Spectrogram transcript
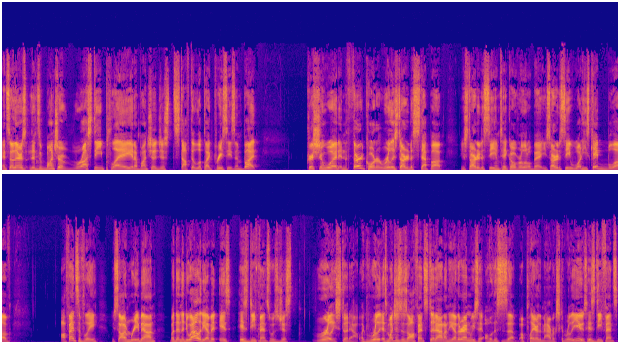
And so there's there's a bunch of rusty play and a bunch of just stuff that looked like preseason. But Christian Wood in the third quarter really started to step up. You started to see him take over a little bit. You started to see what he's capable of offensively. We saw him rebound, but then the duality of it is his defense was just really stood out. Like really, as much as his offense stood out on the other end, we say, oh, this is a, a player the Mavericks could really use. His defense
